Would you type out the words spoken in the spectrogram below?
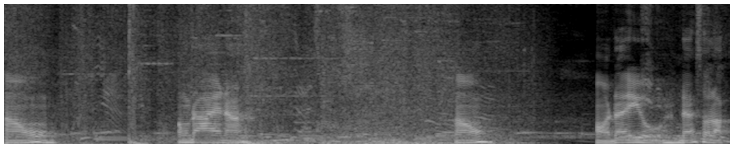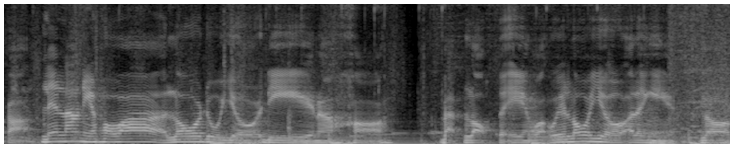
เอา ต้องได้นะ เอาอ๋อได้อยู่ ได้โซลากะ เล่นร่างนี้เพราะว่าโล่ดูเยอะดีนะคะ แบบหลอกตัวเองว่าเอ้ยโล่เยอะอะไรอย่างงี้รอบ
